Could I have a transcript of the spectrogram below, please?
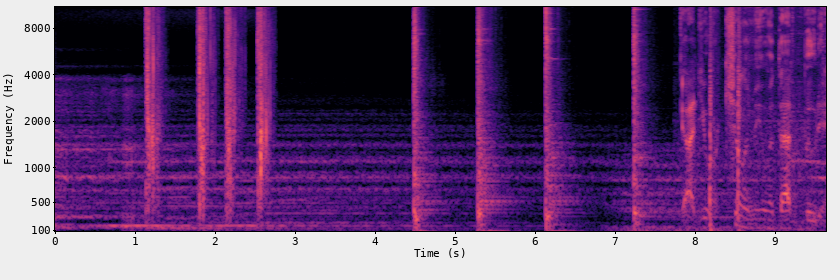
God, you are killing me with that booty.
